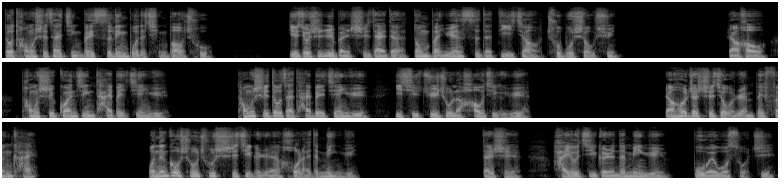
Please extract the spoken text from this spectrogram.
都同时在警备司令部的情报处，也就是日本时代的东本愿寺的地窖初步受训，然后同时关进台北监狱，同时都在台北监狱一起居住了好几个月。然后这十九个人被分开。我能够说出十几个人后来的命运，但是还有几个人的命运不为我所知。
